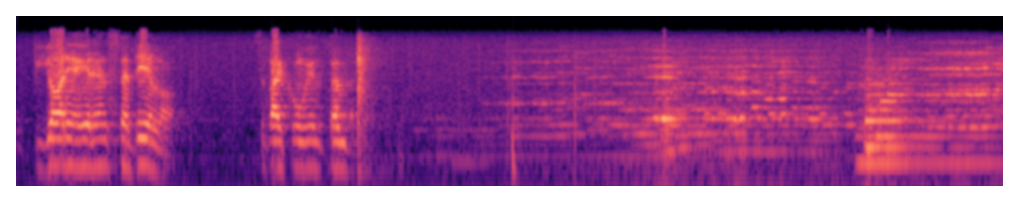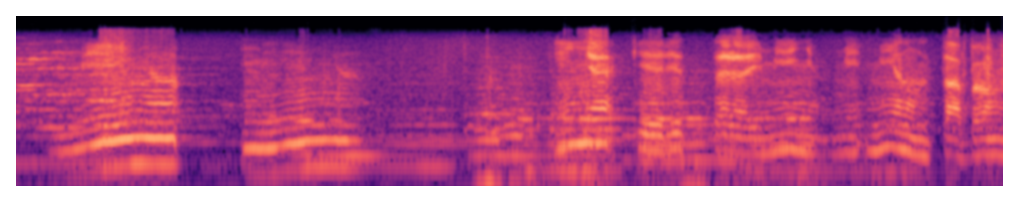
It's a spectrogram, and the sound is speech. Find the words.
O pior é a herança dele, ó. Você vai com ele também. Tá bom.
